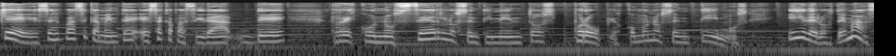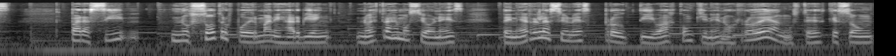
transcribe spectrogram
¿qué es? Es básicamente esa capacidad de reconocer los sentimientos propios, cómo nos sentimos y de los demás, para así nosotros poder manejar bien nuestras emociones, tener relaciones productivas con quienes nos rodean, ustedes que son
